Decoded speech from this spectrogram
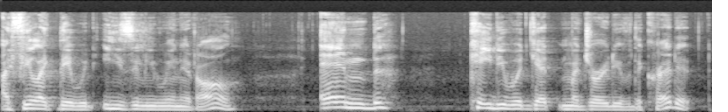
I feel like they would easily win it all, and KD would get majority of the credit.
